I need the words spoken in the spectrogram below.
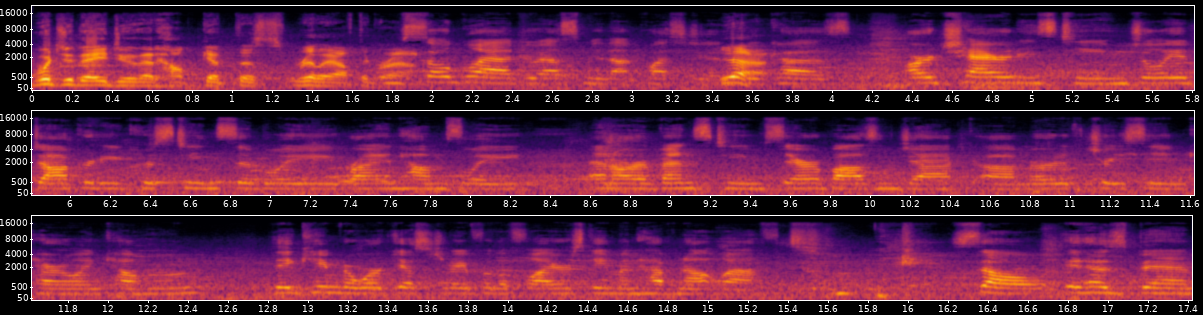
what do they do that help get this really off the ground? I'm so glad you asked me that question Yeah. because our charities team, Julia Doherty, Christine Sibley, Ryan Helmsley, and our events team, Sarah Bosenjack, uh, Meredith Tracy, and Caroline Calhoun, they came to work yesterday for the Flyers game and have not left. so it has been,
